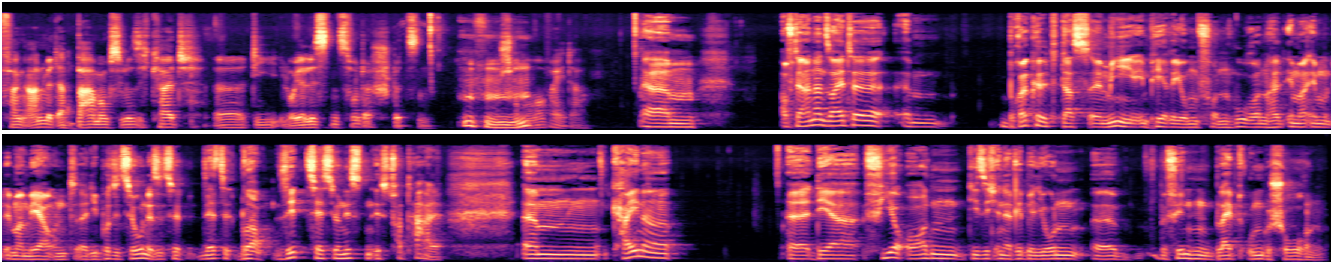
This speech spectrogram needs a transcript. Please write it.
fangen an mit Erbarmungslosigkeit äh, die Loyalisten zu unterstützen. Mhm. Schauen wir mal weiter. Ähm, auf der anderen Seite ähm, bröckelt das äh, Mini-Imperium von Huron halt immer und immer mehr und äh, die Position der Sezessionisten ist fatal. Ähm, keiner der vier Orden, die sich in der Rebellion äh, befinden, bleibt ungeschoren.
